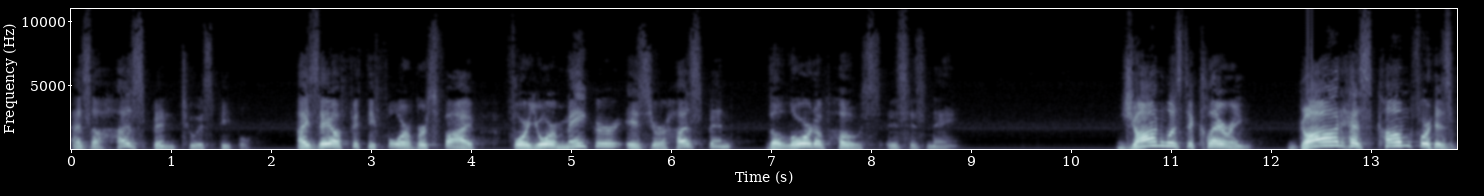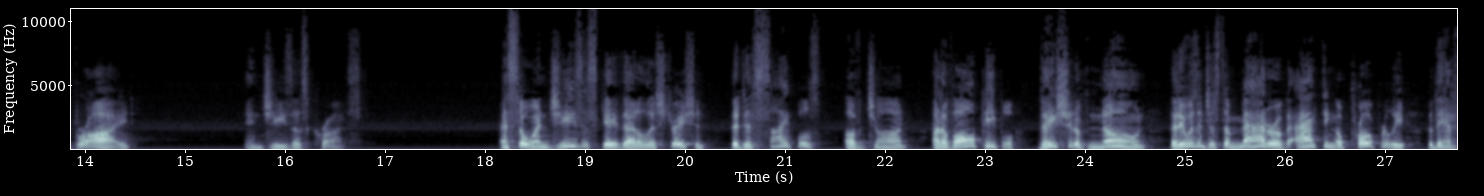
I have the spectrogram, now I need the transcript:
as a husband to His people. Isaiah 54, verse 5 For your Maker is your husband, the Lord of hosts is His name. John was declaring, God has come for His bride in Jesus Christ. And so when Jesus gave that illustration, the disciples of John, out of all people, they should have known that it wasn't just a matter of acting appropriately, but they had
